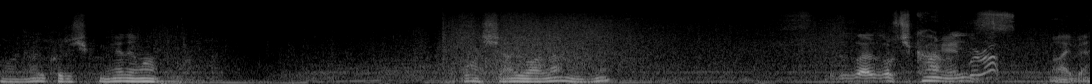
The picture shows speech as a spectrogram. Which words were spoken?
Hala yukarı çıkmaya devam. Bu aşağı yuvarlar mıyız ne? Zar zor çıkar mıyız? Vay be.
